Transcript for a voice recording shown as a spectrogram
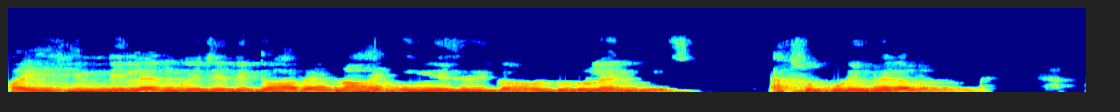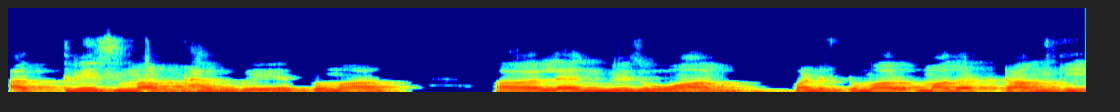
হয় হিন্দি ল্যাঙ্গুয়েজে দিতে হবে, না হয় ইংলিশে দিতে হবে, দুটো ল্যাঙ্গুয়েজ একশো কুড়ি হয়ে গেল। আর ত্রিশ মার্ক থাকবে তোমার ল্যাঙ্গুয়েজ ওয়ান মানে তোমার মাদার টাং কি?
